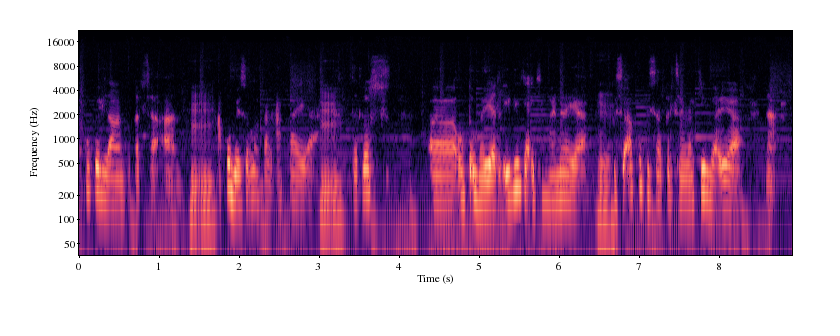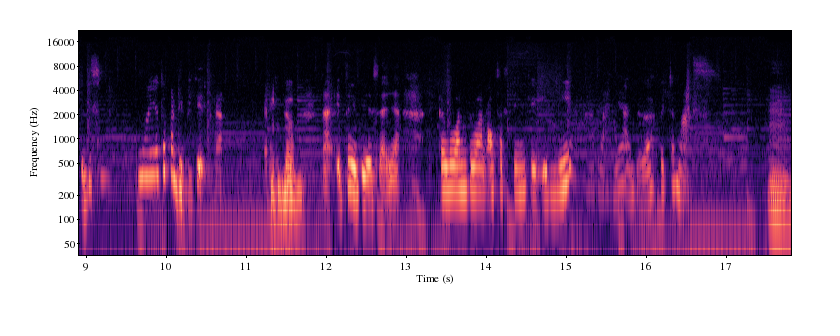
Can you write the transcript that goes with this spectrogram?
aku kehilangan pekerjaan. Mm-mm, aku besok makan apa ya? Mm-mm, terus eh, untuk bayar ini kayak gimana ya? Iya. bisa aku bisa kerja lagi nggak ya? Nah jadi semuanya itu kan dipikirkan kayak gitu. Hmm, nah itu biasanya keluhan-keluhan overthinking ini arahnya adalah ke cemas. Mm.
